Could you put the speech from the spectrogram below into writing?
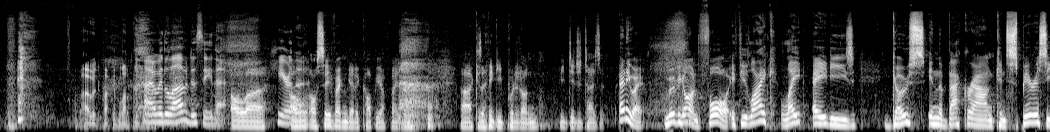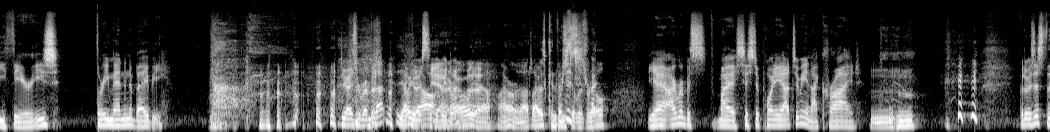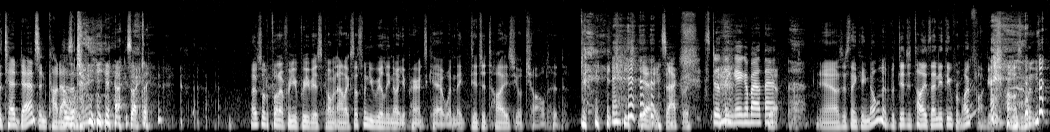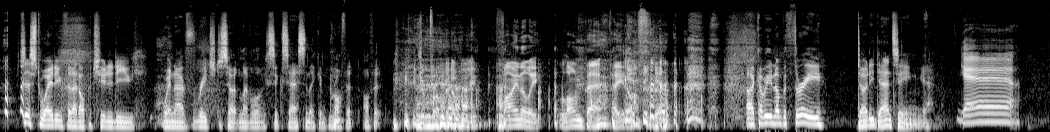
I would fucking love to. I would love to see that. I'll uh, Hear I'll, that. I'll see if I can get a copy off my dad because I think he put it on. He digitized it. Anyway, moving on. Four. If you like late '80s ghosts in the background conspiracy theories, Three Men and a Baby. Do you guys remember that? Yeah, The yeah, ghost Yeah, I oh yeah, I remember that. I was convinced Which it is- was real. Yeah, I remember my sister pointing it out to me, and I cried. Mm-hmm. but it was just the Ted Danson cutout. Is wasn't it? it? yeah, exactly. I just want to point out from your previous comment, Alex. That's when you really know your parents care when they digitize your childhood. yeah, exactly. Still thinking about Yeah. that? Yeah, I was just thinking, no one ever digitized anything from my fucking childhood. Just waiting for that opportunity when I've reached a certain level of success and they can profit off it. they could profit off of you. Finally, long bet paid off. Uh, coming in number three, Dirty Dancing. Yeah.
